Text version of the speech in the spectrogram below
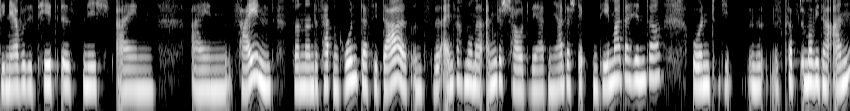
die Nervosität ist nicht ein ein Feind, sondern das hat einen Grund, dass sie da ist und es will einfach nur mal angeschaut werden. Ja, da steckt ein Thema dahinter und die, das klopft immer wieder an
